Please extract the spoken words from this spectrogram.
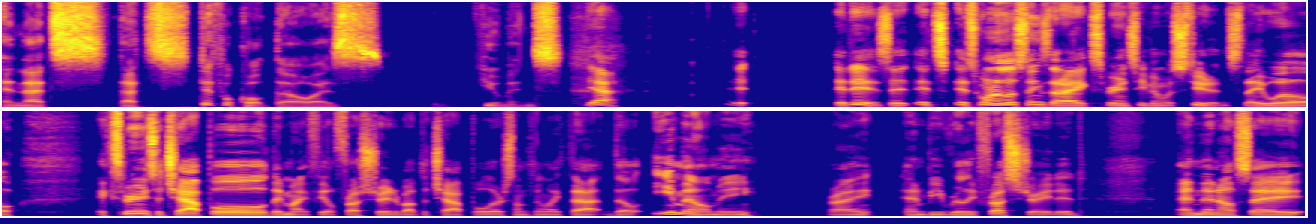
and that's that's difficult though as humans. Yeah, it it is. It, it's it's one of those things that I experience even with students. They will experience a chapel. They might feel frustrated about the chapel or something like that. They'll email me, right, and be really frustrated, and then I'll say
